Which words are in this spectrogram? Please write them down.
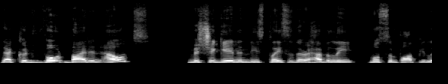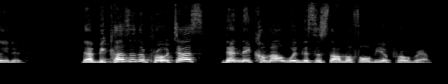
that could vote Biden out, Michigan and these places that are heavily Muslim populated. That because of the protests, then they come out with this Islamophobia program.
